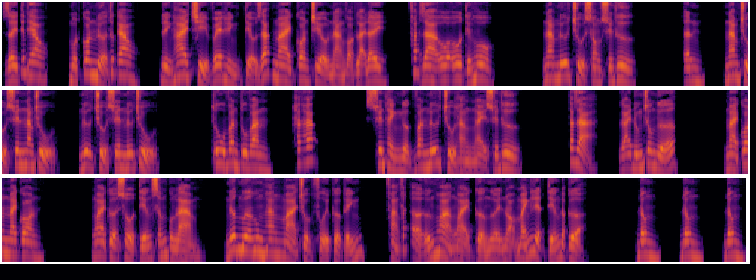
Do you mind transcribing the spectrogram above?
Giây tiếp theo, một con nửa thước cao, đỉnh hai chỉ vê hình tiểu giác mai con chiều nàng vọt lại đây, phát ra ô ô tiếng hô. Nam nữ chủ song xuyên thư. ân nam chủ xuyên nam chủ, nữ chủ xuyên nữ chủ. Tu văn tu văn, hắc hắc. Xuyên thành ngược văn nữ chủ hàng ngày xuyên thư. Tác giả, gái đúng châu ngứa. Mai con nai con. Ngoài cửa sổ tiếng sấm cùng làm, nước mưa hung hăng mà chụp phủi cửa kính, phảng phất ở ứng hòa ngoài cửa người nọ mãnh liệt tiếng đập cửa. Đông, đông, đông.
